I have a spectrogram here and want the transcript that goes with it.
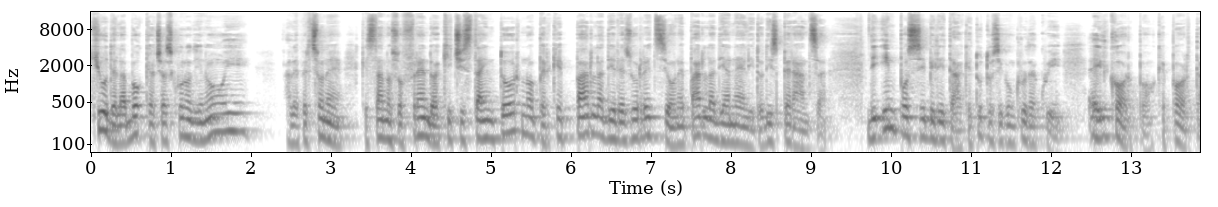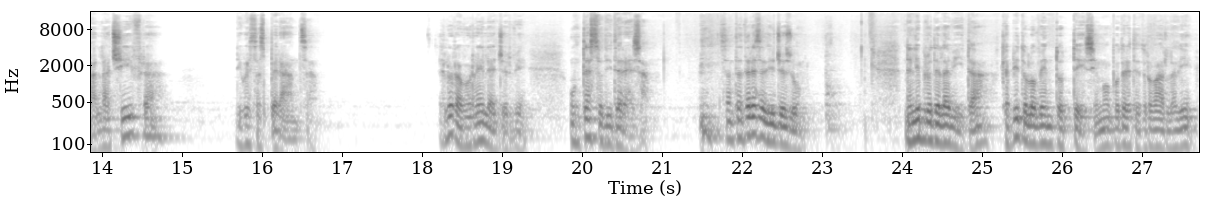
chiude la bocca a ciascuno di noi, alle persone che stanno soffrendo, a chi ci sta intorno, perché parla di resurrezione, parla di anelito, di speranza, di impossibilità, che tutto si concluda qui. È il corpo che porta la cifra di questa speranza. E allora vorrei leggervi un testo di Teresa, Santa Teresa di Gesù. Nel libro della vita, capitolo ventottesimo, potrete trovarla lì,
